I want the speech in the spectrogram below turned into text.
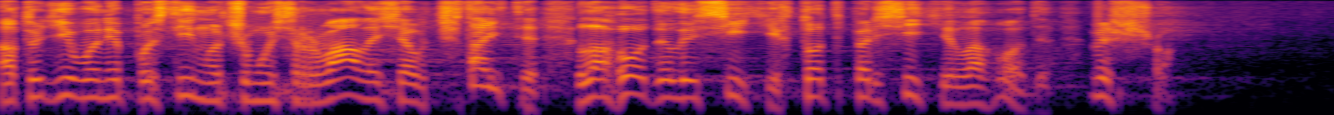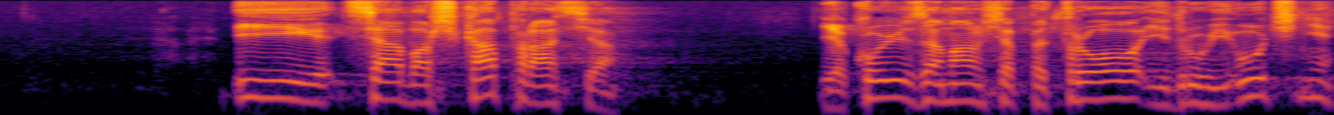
А тоді вони постійно чомусь рвалися. Читайте, лагодили сіті. Хто тепер сіті лагодить? Ви що? І ця важка праця, якою займався Петро і другі учні,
